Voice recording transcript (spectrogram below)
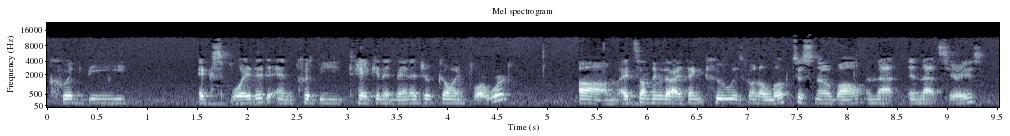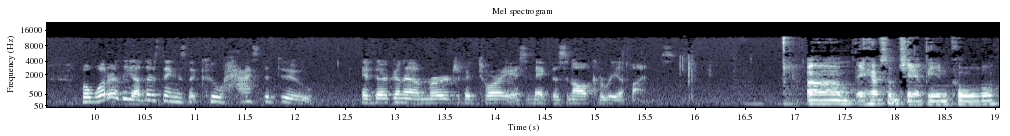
could be exploited and could be taken advantage of going forward. Um, it's something that I think KOO is going to look to snowball in that in that series. But what are the other things that KOO has to do if they're going to emerge victorious and make this an all Korea finals? Um, they have some champion pool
